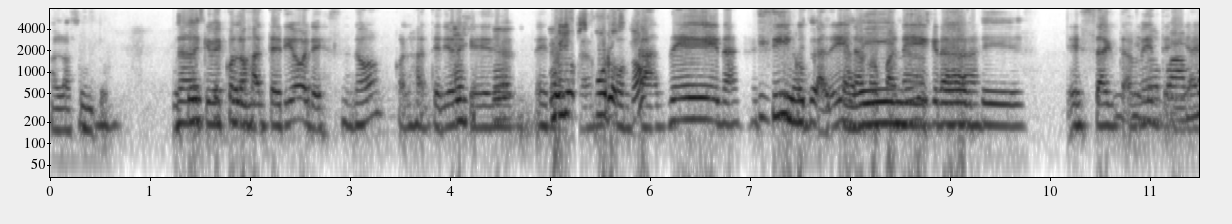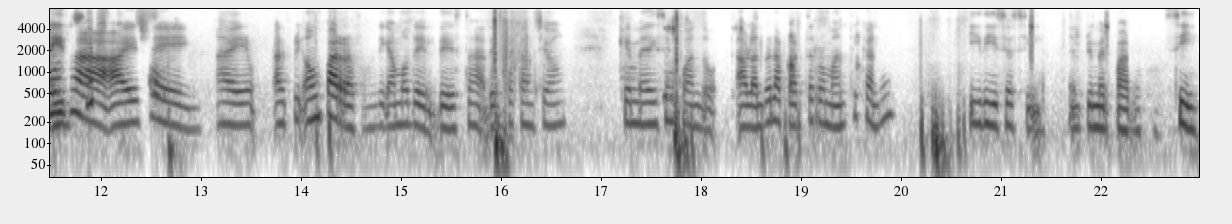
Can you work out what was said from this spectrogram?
Al asunto. Uh -huh. Nada que ver con los anteriores, ¿no? Con los anteriores que eran, eran muy oscuros, con ¿no? cadenas, sí, sí con cadenas, cadena, ropa negra. Fuertes. Exactamente. Si nos vamos ahí... a, a, ese, a, a, un párrafo, digamos, de, de, esta, de esta canción, que me dicen cuando, hablando de la parte romántica, ¿no? Y dice así, el primer párrafo, sí,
